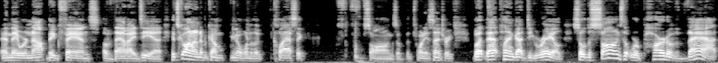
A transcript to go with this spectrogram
And they were not big fans of that idea. It's gone on to become, you know, one of the classic songs of the 20th century. But that plan got derailed. So the songs that were part of that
